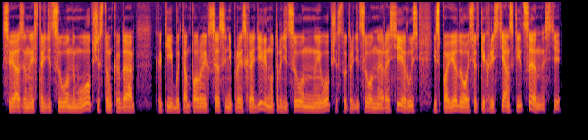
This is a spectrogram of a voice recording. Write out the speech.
связанные с традиционным обществом, когда какие бы там порой эксцессы не происходили, но традиционное общество, традиционная Россия, Русь исповедовала все-таки христианские ценности.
